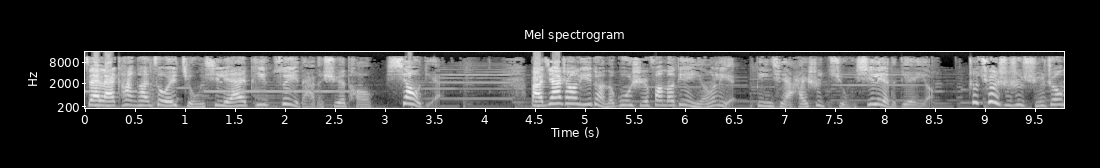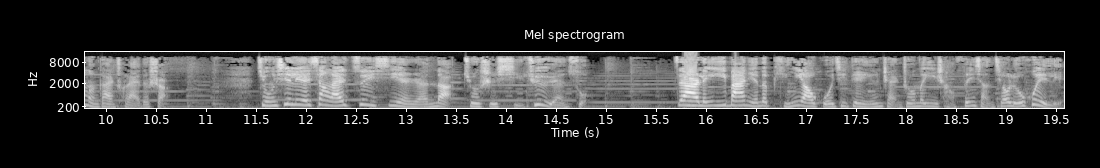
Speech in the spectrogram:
再来看看作为囧系列 IP 最大的噱头——笑点。把家长里短的故事放到电影里，并且还是囧系列的电影，这确实是徐峥能干出来的事儿。囧系列向来最吸引人的就是喜剧元素。在二零一八年的平遥国际电影展中的一场分享交流会里，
